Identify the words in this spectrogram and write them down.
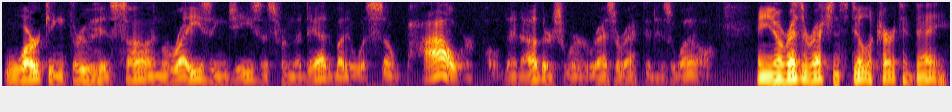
working through his son, raising Jesus from the dead, but it was so powerful that others were resurrected as well. And you know, resurrections still occur today,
